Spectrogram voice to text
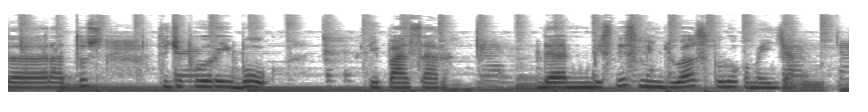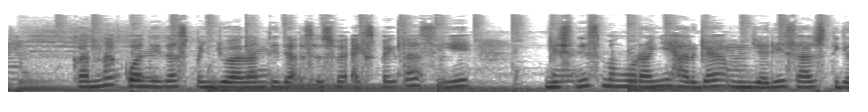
170.000 di pasar dan bisnis menjual 10 kemeja. Karena kuantitas penjualan tidak sesuai ekspektasi, bisnis mengurangi harga menjadi 130.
